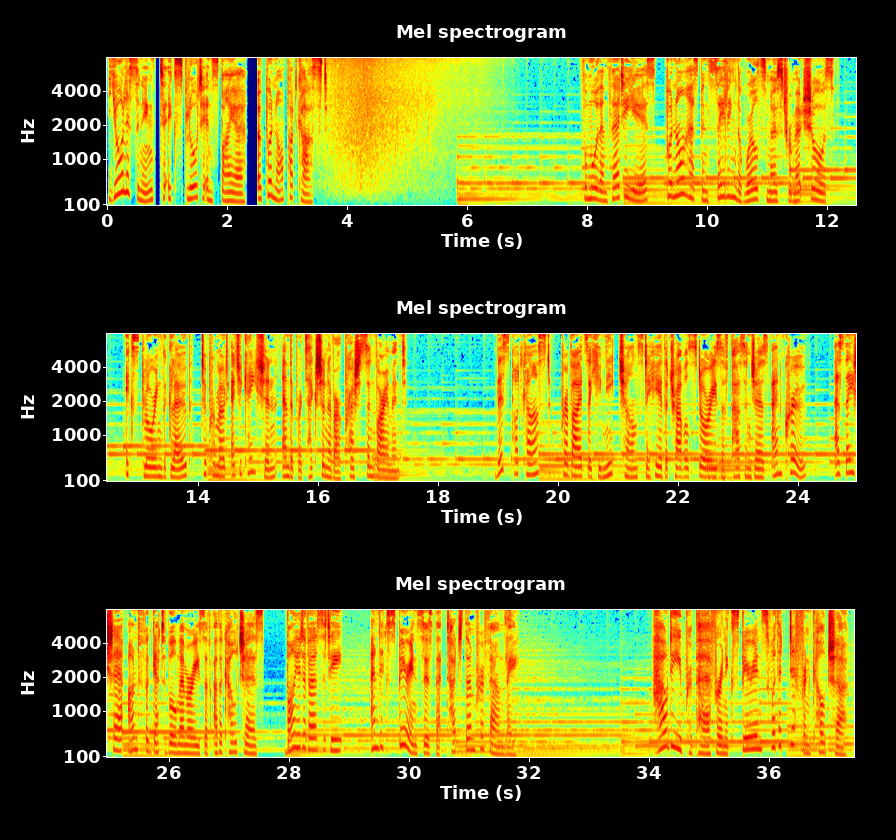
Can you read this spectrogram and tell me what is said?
You're listening to Explore to Inspire, a Ponant podcast. For more than 30 years, Ponant has been sailing the world's most remote shores, exploring the globe to promote education and the protection of our precious environment. This podcast provides a unique chance to hear the travel stories of passengers and crew as they share unforgettable memories of other cultures, biodiversity, and experiences that touch them profoundly. How do you prepare for an experience with a different culture?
